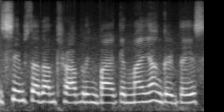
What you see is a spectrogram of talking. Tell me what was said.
it seems that I'm traveling back in my younger days.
